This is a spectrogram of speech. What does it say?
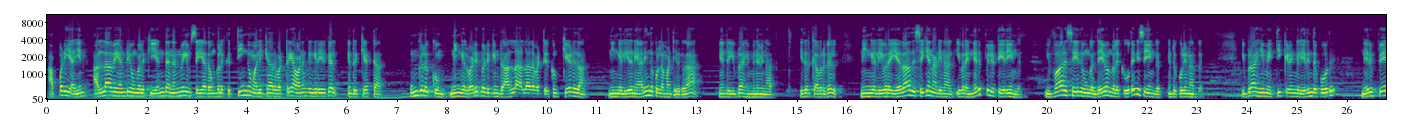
அப்படியாயின் அல்லாவை அன்றி உங்களுக்கு எந்த நன்மையும் செய்யாத உங்களுக்கு தீங்கும் அளிக்காதவற்றையா வணங்குகிறீர்கள்? என்று கேட்டார். உங்களுக்கும் நீங்கள் வழிபடுகின்ற அல்லாஹ் அல்லாதவற்றிற்கும் கேடுதான். நீங்கள் இதனை அறிந்து கொள்ள மாட்டீர்களா? என்று இப்ராஹிம் வினவினார். இதற்கு அவர்கள் நீங்கள் இவரை ஏதாவது செய்ய நாடினால் இவரை நெருப்பிலிட்டு எரியுங்கள் இவ்வாறு செய்து உங்கள் தெய்வங்களுக்கு உதவி செய்யுங்கள் என்று கூறினார்கள். இப்ராஹிமை தீக்கிடங்கள் எரிந்தபோது நெருப்பே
